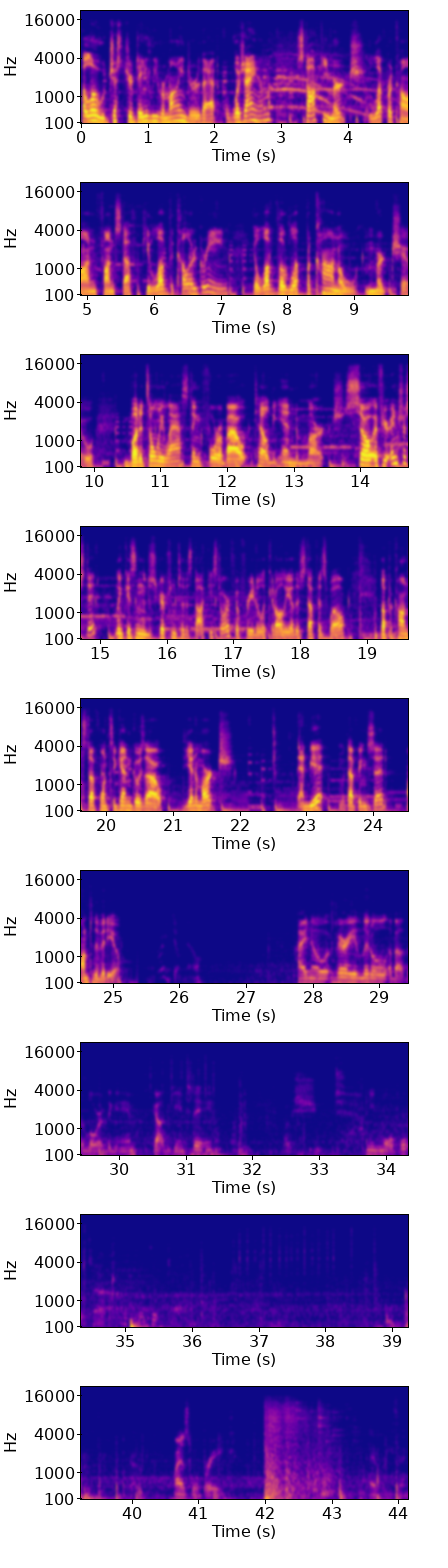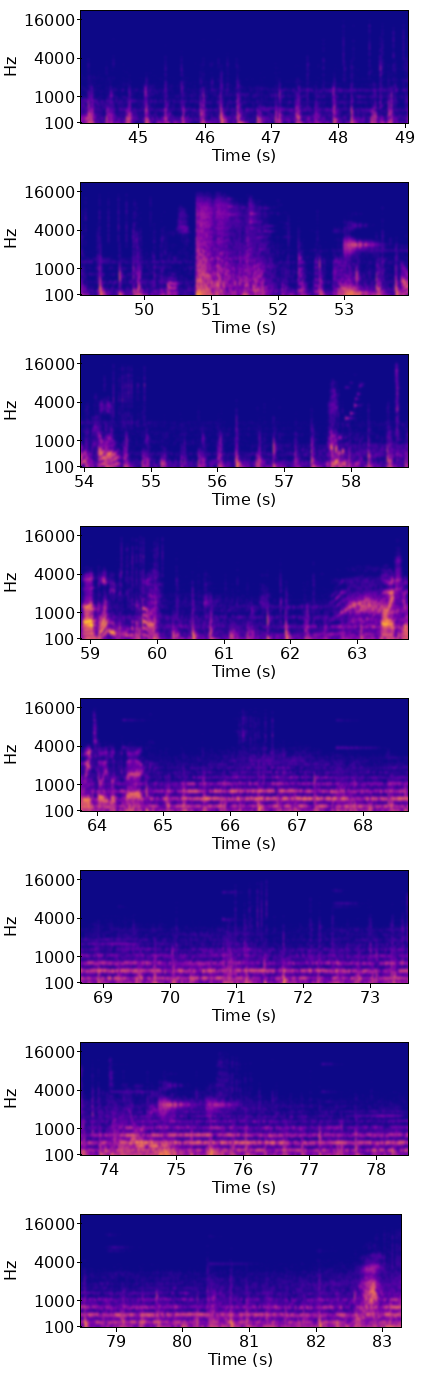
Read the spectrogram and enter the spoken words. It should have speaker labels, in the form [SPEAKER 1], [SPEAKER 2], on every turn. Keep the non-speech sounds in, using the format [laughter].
[SPEAKER 1] Hello, just your daily reminder that Wajam, Stalky merch, leprechaun fun stuff. If you love the color green, you'll love the leprechauno merch show. But it's only lasting for about till the end of March. So if you're interested, link is in the description to the Stalky store. Feel free to look at all the other stuff as well. Leprechaun stuff once again goes out the end of March. That'd be it. With that being said, on to the video. I know. Very little about the lore of the game. Got the game today. Oh shoot. I need more Volta. More. Okay. Might as well break everything. Oh, hello. Uh, Bloody, thank you for the follow. Oh, I should have waited till he looked back.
